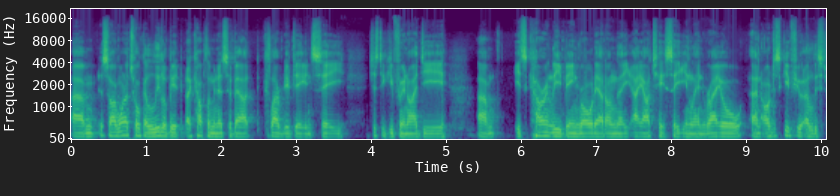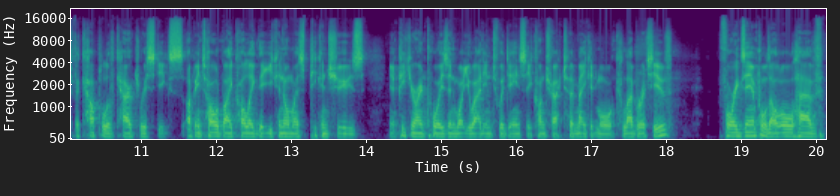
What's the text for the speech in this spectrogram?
Um, so I want to talk a little bit, a couple of minutes about collaborative D&C just to give you an idea, um, it's currently being rolled out on the ARTC Inland Rail, and I'll just give you a list of a couple of characteristics. I've been told by a colleague that you can almost pick and choose. You know, pick your own poison, what you add into a D&C contract to make it more collaborative. For example, they'll all have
